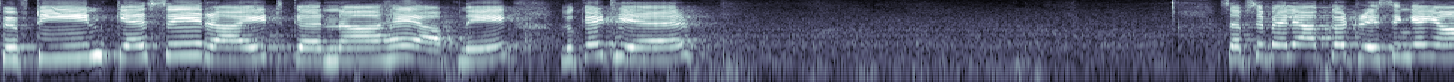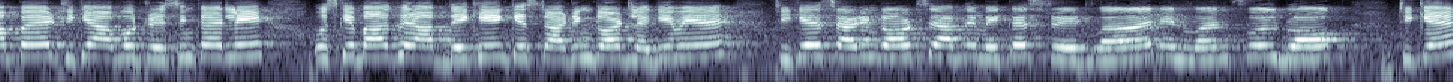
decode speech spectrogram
फिफ्टीन कैसे राइट करना है आपने? लुक एट हेयर सबसे पहले आपका ट्रेसिंग है यहाँ पर, ठीक है? आप वो ट्रेसिंग कर लें। उसके बाद फिर आप देखें कि स्टार्टिंग डॉट लगे हुए हैं, ठीक है? स्टार्टिंग डॉट से आपने make straight one in one full block ठीक है?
